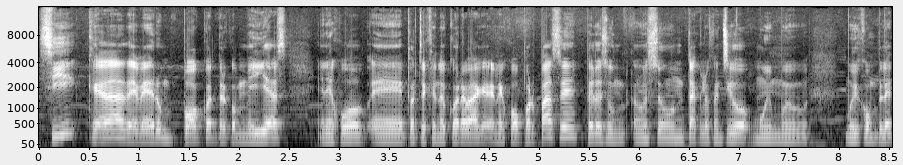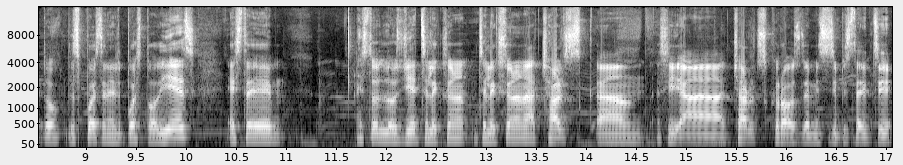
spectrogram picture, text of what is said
Sí queda de ver un poco, entre comillas, en el juego eh, protegiendo coreback, en el juego por pase. Pero es un, es un tackle ofensivo muy, muy, muy completo. Después en el puesto 10, este estos los Jets seleccionan, a Charles sí, a Charles Cross de Mississippi State. Sí.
